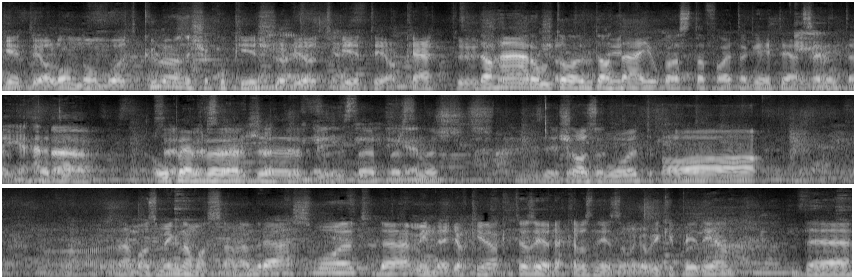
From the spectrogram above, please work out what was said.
GTA London volt külön, és akkor később jött GTA 2. De a háromtól datáljuk azt a fajta GTA-t szerintem. igen, hát Tehát a Open person, World, third Igen. personos izé, És az volt a... Nem, az még nem a San Andreas volt, de mindegy, aki, akit az érdekel, az nézze meg a Wikipédián. De,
